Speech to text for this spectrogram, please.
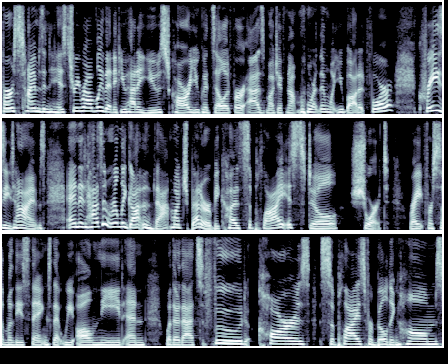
first times in history, probably, that if you had a used car, you could sell it for as much, if not more, than what you bought it for. Crazy times. And it hasn't really gotten that much better because supply is still short, right? For some of these things that we all need. And whether that's food, cars, supplies for building homes.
